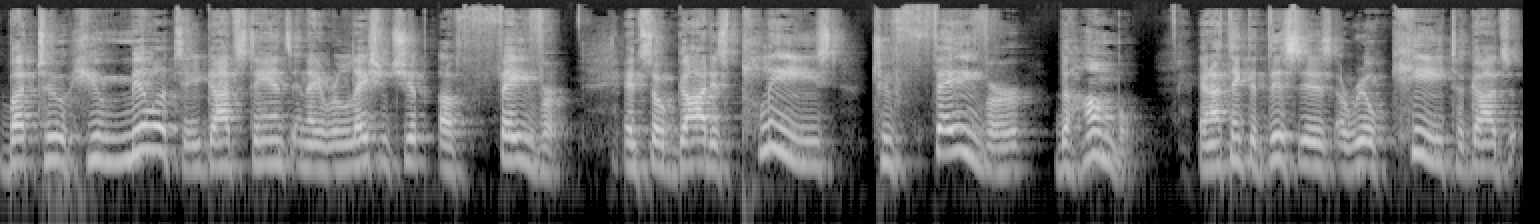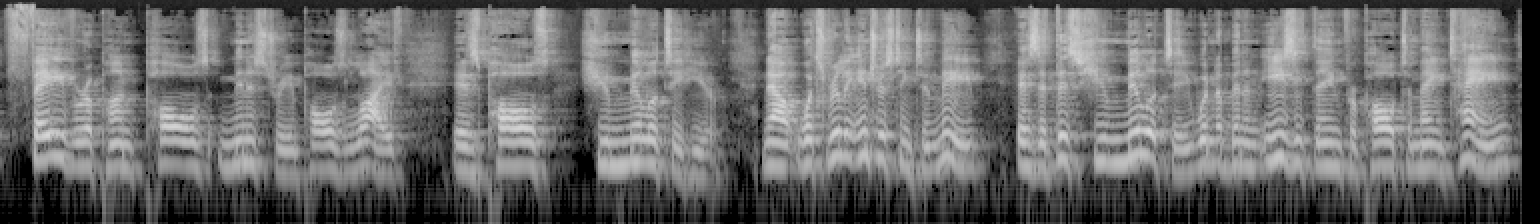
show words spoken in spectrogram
but to humility, God stands in a relationship of favor. And so, God is pleased to favor the humble. And I think that this is a real key to God's favor upon Paul's ministry and Paul's life is Paul's humility here. Now, what's really interesting to me is that this humility wouldn't have been an easy thing for Paul to maintain,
